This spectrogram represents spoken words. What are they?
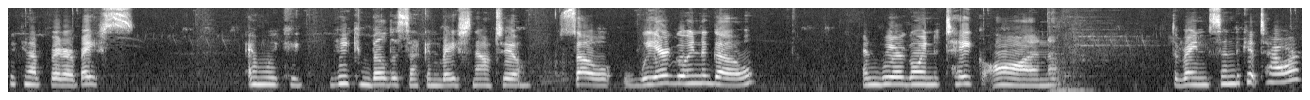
we can upgrade our base. And we could we can build a second base now too. So we are going to go and we are going to take on the Rayne Syndicate Tower.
